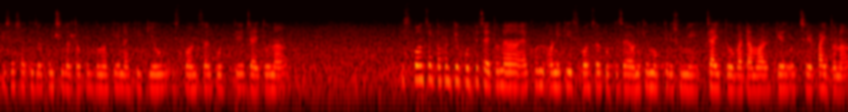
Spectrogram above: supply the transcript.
তিশার সাথে যখন ছিল, তখন তোমাকে নাকি কেউ স্পন্সর করতে চাইতো না। স্পন্সর তখন কেউ করতে চাইতো না। এখন অনেকে স্পন্সর করতে চায়, অনেকের মুখ থেকে শুনি চাইতো বাট আমাকে হচ্ছে পাইতো না।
